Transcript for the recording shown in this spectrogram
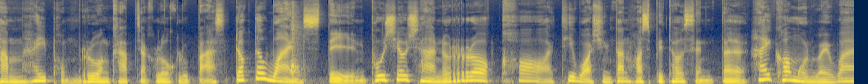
ทำให้ผมร่วงครับจากโรคลูปัส ดรไวน์สตีน ผู้เชี่ยวชาญโรคข้อที่ Washington Hospital Center ให้ข้อมูลไว้ว่า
